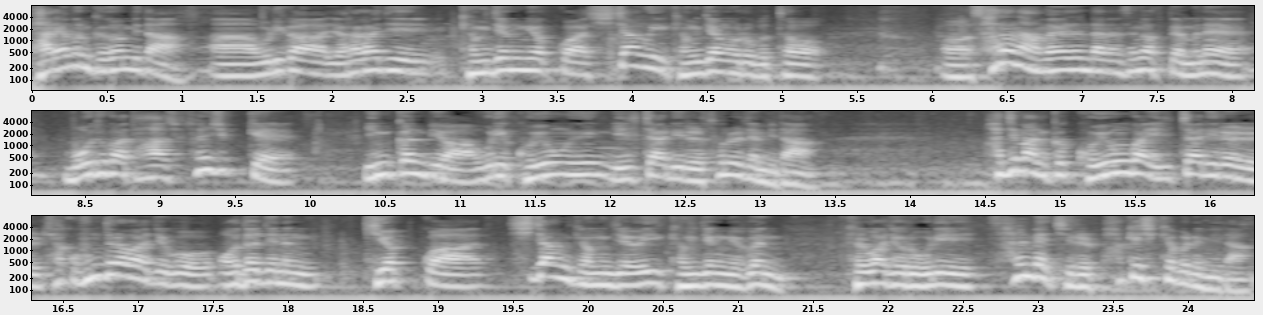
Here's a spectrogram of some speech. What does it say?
바람은 그겁니다. 아, 우리가 여러 가지 경쟁력과 시장의 경쟁으로부터 어, 살아남아야 된다는 생각 때문에 모두가 다 손쉽게 인건비와 우리 고용 일자리를 손을 댑니다. 하지만 그 고용과 일자리를 자꾸 흔들어 가지고 얻어지는 기업과 시장 경제의 경쟁력은 결과적으로 우리 삶의 질을 파괴시켜 버립니다.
